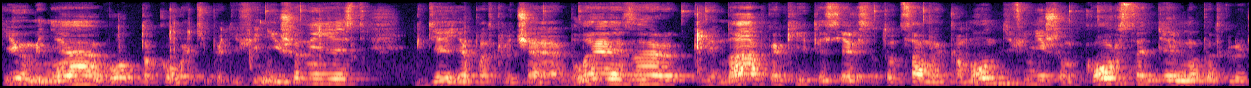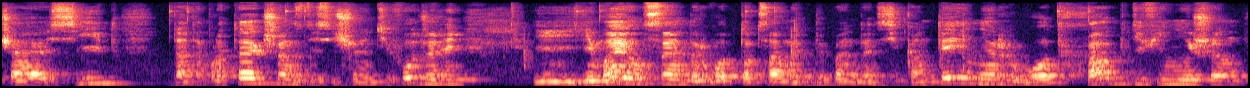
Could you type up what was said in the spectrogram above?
и у меня вот такого типа definition есть где я подключаю Blazor, CleanUp какие-то сервисы, тот самый Command Definition, Course отдельно подключаю, Seed, Data Protection, здесь еще Anti-Forgery, и email sender, вот тот самый dependency container, вот hub definition,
